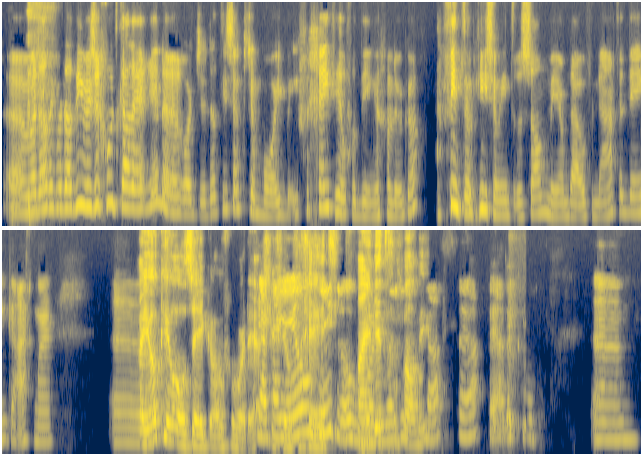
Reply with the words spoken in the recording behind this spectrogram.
Uh, maar dat ik me dat niet meer zo goed kan herinneren, Roger. Dat is ook zo mooi. Ik, ik vergeet heel veel dingen, gelukkig. Ik vind het ook niet zo interessant meer om daarover na te denken, eigenlijk. Maar uh, kan je ook heel onzeker over worden, hè? Ja, kan je, heel vergeet. onzeker over maar worden. Maar in dit geval niet. Ja, ja, ja, dat klopt. Um,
